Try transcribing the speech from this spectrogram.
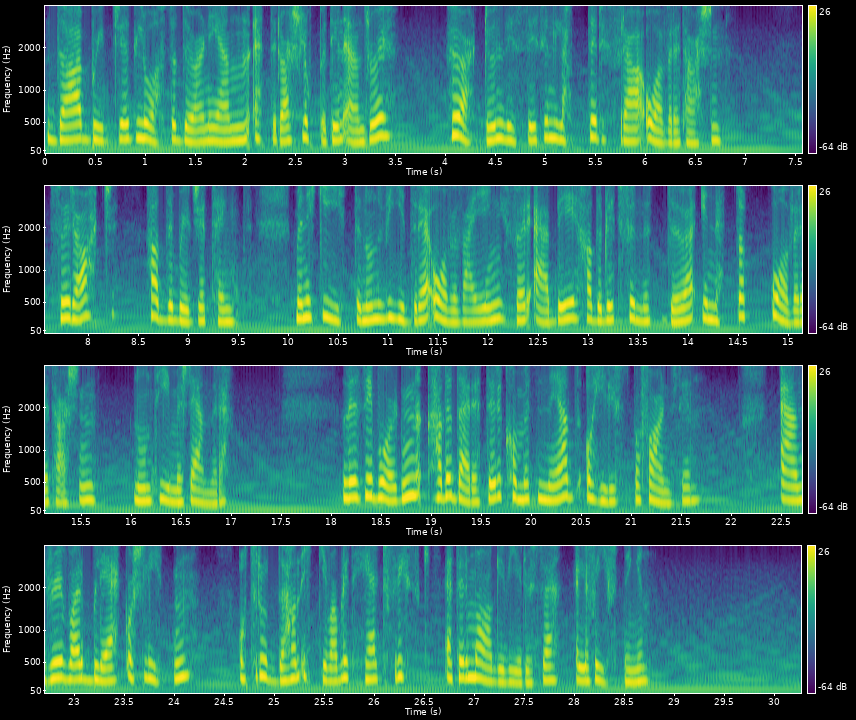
Da Bridget låste døren igjen etter å ha sluppet inn Andrew, hørte hun Lizzie sin latter fra overetasjen. Så rart, hadde Bridget tenkt, men ikke gitt det noen videre overveiing før Abby hadde blitt funnet død i nettopp overetasjen noen timer senere. Lizzie Borden hadde deretter kommet ned og hilst på faren sin. Andrew var blek og sliten, og trodde han ikke var blitt helt frisk etter mageviruset eller forgiftningen.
